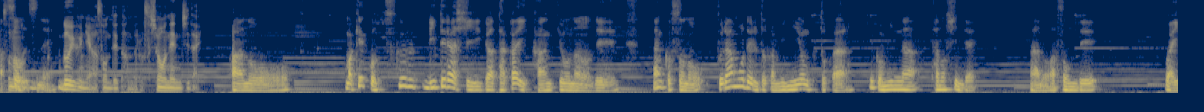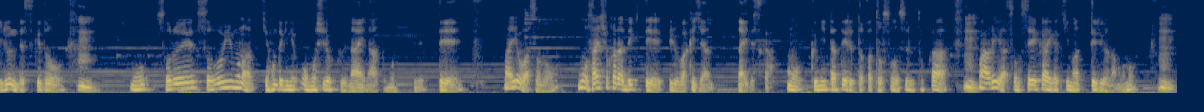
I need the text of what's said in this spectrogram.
あ、そのそうですね。どういうふうに遊んでたんだろう？少年時代。あの、まあ、結構作るリテラシーが高い環境なので、なんかそのプラモデルとかミニ四駆とか結構みんな楽しんであの遊んではいるんですけど、うん。もうそれ、そういうものは基本的に面白くないなと思ってて、まあ、要はその、もう最初からできているわけじゃないですか。もう組み立てるとか塗装するとか、うんま。あ、あるいはその正解が決まってるようなもの。うん。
